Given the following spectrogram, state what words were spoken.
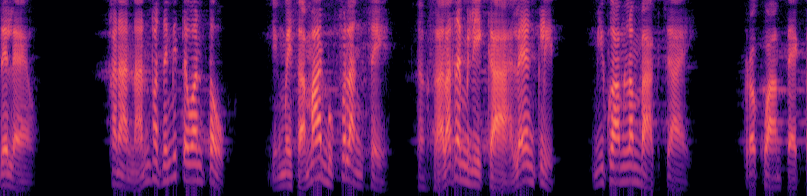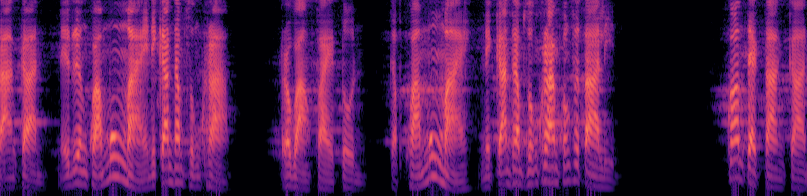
ได้แล้ว ขณะนั้นพันธมิตรตะวันตกยังไม่สามารถบุกฝรั่งเศสทางสหรัฐอเมริกาและอังกฤษมีความลำบากใจ เพราะความแตกต่างกันในเรื่องความมุ่งหมายในการทำสงคราม ระหว่างฝ่ายตนกับความมุ่งหมายในการทำสงครามของสตาลิน ความแตกต่างกัน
